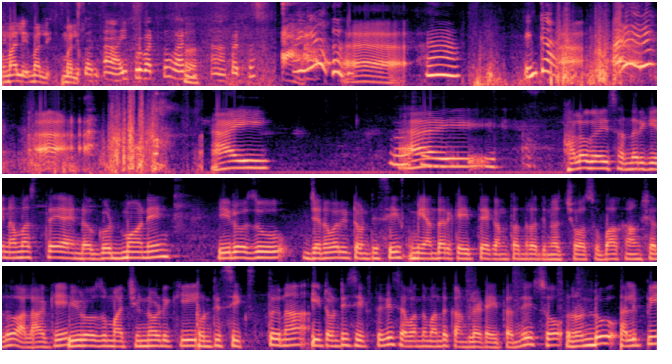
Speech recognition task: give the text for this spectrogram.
మళ్ళీ మళ్ళీ మళ్ళీ. ఆ, ఇప్పుడు పట్టుకో వాడు. ఆ, పట్టుకో. ఇంకా. హాయ్. హాయ్. హలో గైస్ అందరికీ నమస్తే అండ్ గుడ్ మార్నింగ్. ఈరోజు జనవరి ట్వంటీ సిక్స్ మీ అందరికీ అయితే గణతంత్ర దినోత్సవ శుభాకాంక్షలు. అలాగే ఈ రోజు మా చిన్నోడికి ట్వంటీ సిక్స్త్ ఈ ట్వంటీ సిక్స్త్కి సెవెంత్ మంత్ కంప్లీట్ అవుతుంది సో రెండు కలిపి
